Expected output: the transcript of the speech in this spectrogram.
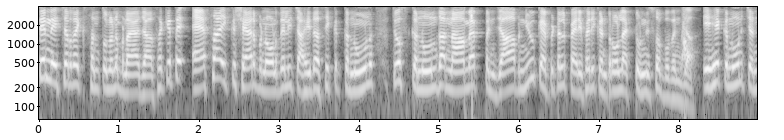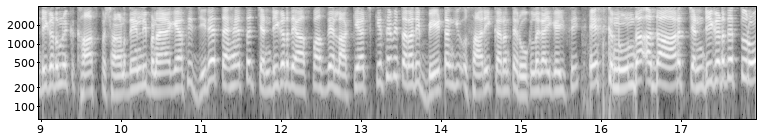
ਤੇ ਨੇਚਰ ਦਾ ਇੱਕ ਸੰਤੁਲਨ ਬਣਾਇਆ ਜਾ ਸਕੇ ਤੇ ਐਸਾ ਇੱਕ ਸ਼ਹਿਰ ਬਣਾਉਣ ਦੇ ਲਈ ਚਾਹੀਦਾ ਸੀ ਇੱਕ ਕਾਨੂੰਨ ਤੇ ਉਸ ਕਾਨੂੰਨ ਦਾ ਨਾਮ ਹੈ Punjab new capital periphery control act 1952 ਇਹ ਕਾਨੂੰਨ ਚੰਡੀਗੜ੍ਹ ਨੂੰ ਇੱਕ ਖਾਸ ਪਛਾਣ ਦੇਣ ਲਈ ਬਣਾਇਆ ਗਿਆ ਸੀ, ਜਿਹਦੇ ਤਹਿਤ ਚੰਡੀਗੜ੍ਹ ਦੇ ਆਸ-ਪਾਸ ਦੇ ਇਲਾਕਿਆਂ 'ਚ ਕਿਸੇ ਵੀ ਤਰ੍ਹਾਂ ਦੀ ਬੇਢੰਗੀ ਉਸਾਰੀ ਕਰਨ ਤੇ ਰੋਕ ਲਗਾਈ ਗਈ ਸੀ। ਇਸ ਕਾਨੂੰਨ ਦਾ ਆਧਾਰ ਚੰਡੀਗੜ੍ਹ ਦੇ ਧੁਰੋਂ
